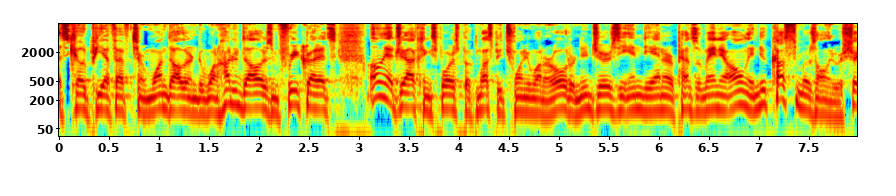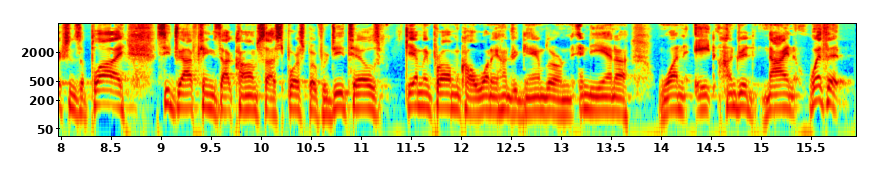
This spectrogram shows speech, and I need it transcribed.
That's code PFF. Turn $1 into $100 in free credits. Only at DraftKings Sportsbook. Must be 21 or older. New Jersey, Indiana, or Pennsylvania only. New customers only. Restrictions apply. See DraftKings.com slash sportsbook for details. Gambling problem? Call 1-800-GAMBLER. In Indiana, 1-800-9-WITH-IT.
